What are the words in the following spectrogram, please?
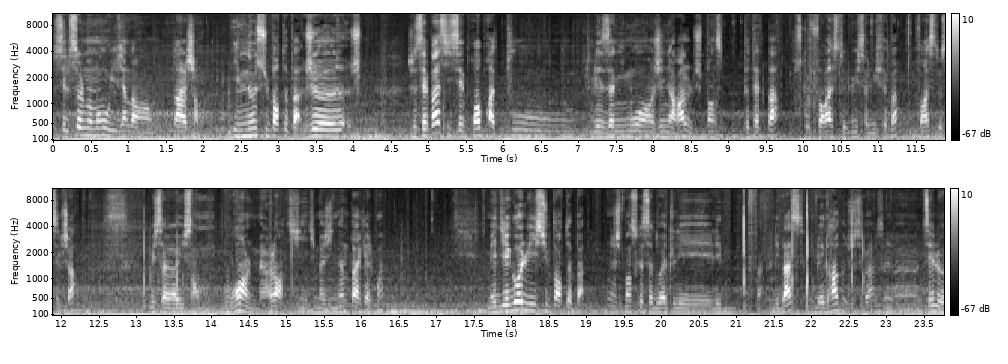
c'est le seul moment où il vient dans, dans la chambre. Il ne supporte pas. Je, je sais pas si c'est propre à tous les animaux en général, je pense peut-être pas, parce que Forest, lui, ça lui fait pas. Forest, c'est le chat. Lui, ça, il s'en branle, mais alors, t'imagines même pas à quel point. Mais Diego, lui, il supporte pas. Je pense que ça doit être les basses ou les graves, je sais pas. Euh, tu sais, le,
